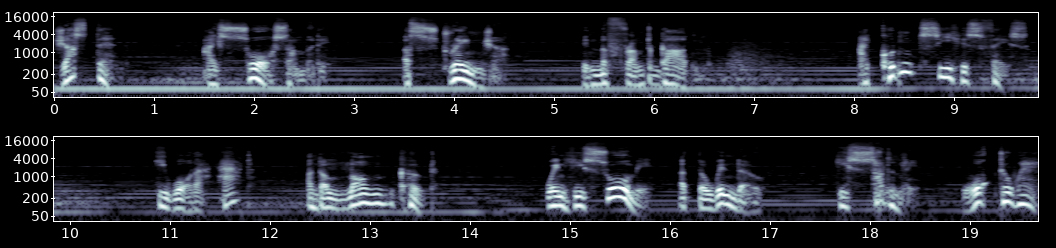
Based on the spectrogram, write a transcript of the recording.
Just then, I saw somebody, a stranger, in the front garden. I couldn't see his face. He wore a hat and a long coat. When he saw me at the window, he suddenly walked away.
